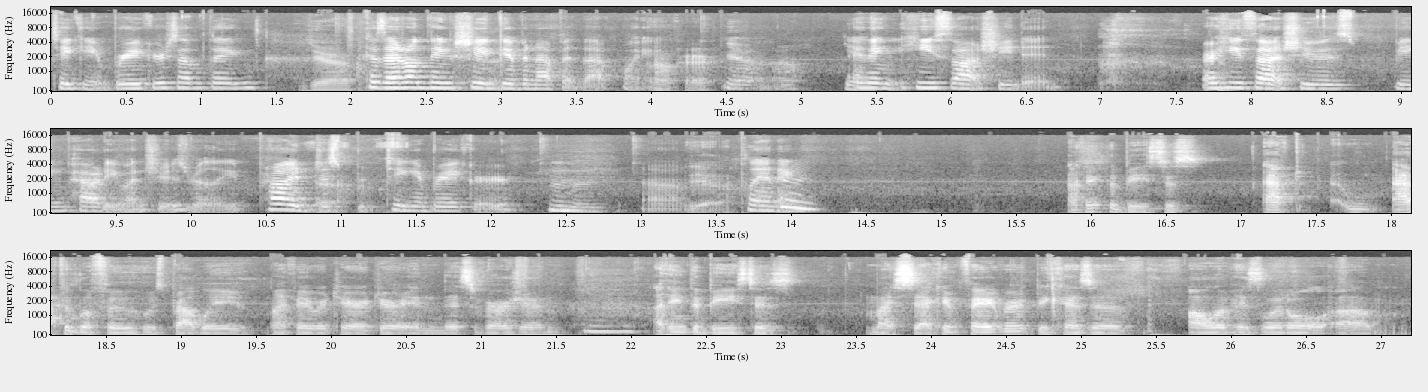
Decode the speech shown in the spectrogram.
taking a break or something. Yeah. Because I don't think she had given up at that point. Okay. Yeah, no. yeah. I think he thought she did. Or he thought she was being pouty when she was really probably just br- taking a break or Mm-hmm. um, Yeah. planning. I think the Beast is after after LeFou, who's probably my favorite character in this version. I think the Beast is my second favorite because of all of his little um,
